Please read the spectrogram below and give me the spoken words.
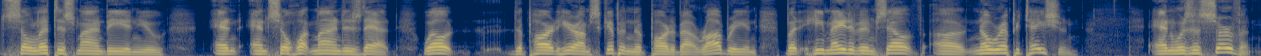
so, let this mind be in you. And and so, what mind is that? Well, the part here I'm skipping the part about robbery, and but he made of himself uh, no reputation, and was a servant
